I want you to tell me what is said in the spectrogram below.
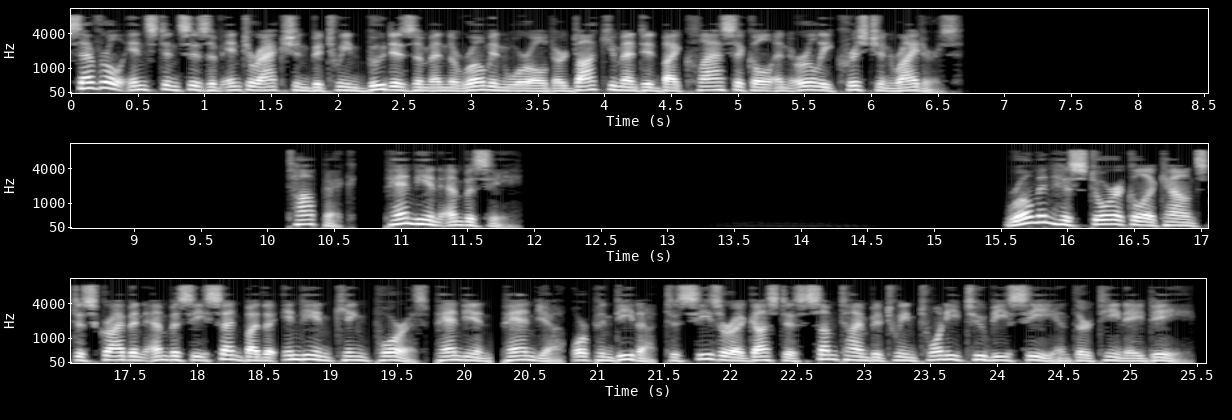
Several instances of interaction between Buddhism and the Roman world are documented by classical and early Christian writers. Pandian embassy Roman historical accounts describe an embassy sent by the Indian king Porus Pandian, Pandya, or Pandita, to Caesar Augustus sometime between 22 BC and 13 AD.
